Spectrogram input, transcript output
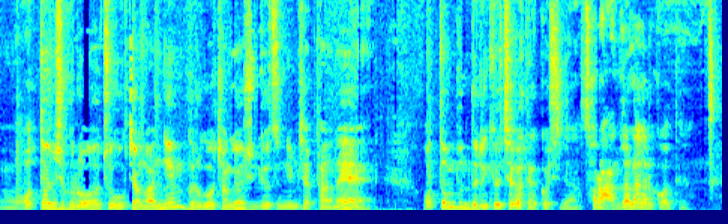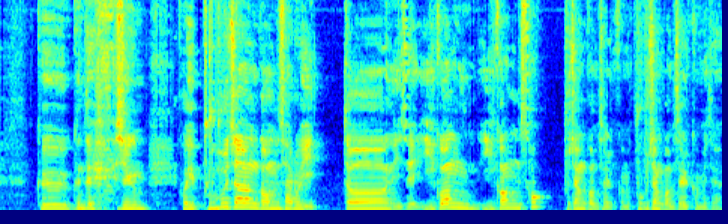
어, 떤 식으로 조국 장관님 그리고 정경심 교수님 재판에 어떤 분들이 교체가 될 것이냐 서로 안 갈라 그럴 것 같아요. 그 근데 지금 거의 부부장 검사로 있던 이제 이광 이광석 부장 검사일 겁니다. 부부장 검사일 겁니다.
